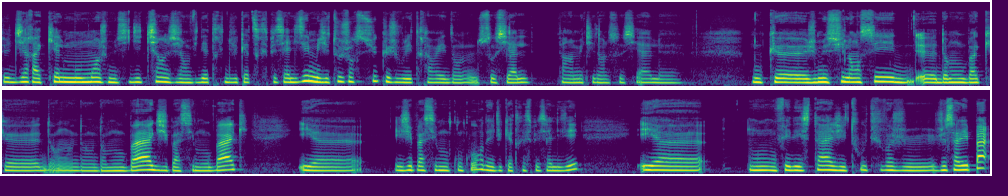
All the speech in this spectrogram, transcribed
te dire à quel moment je me suis dit tiens j'ai envie d'être éducatrice spécialisée, mais j'ai toujours su que je voulais travailler dans le social, faire un métier dans le social. euh. Donc euh, je me suis lancée euh, dans mon bac, dans, dans- dans mon bac, j'ai passé mon bac et, euh, et j'ai passé mon concours d'éducatrice spécialisée. Et euh, on fait des stages et tout, tu vois. Je, je savais pas,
